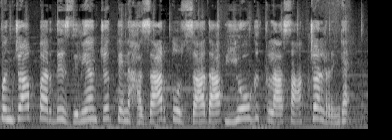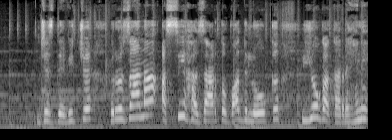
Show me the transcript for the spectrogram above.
ਪੰਜਾਬ ਭਰ ਦੇ ਜ਼ਿਲ੍ਹਿਆਂ 'ਚ 3000 ਤੋਂ ਜ਼ਿਆਦਾ ਯੋਗ ਕਲਾਸਾਂ ਚੱਲ ਰਹੀਆਂ ਜਿਸ ਦੇ ਵਿੱਚ ਰੋਜ਼ਾਨਾ 80000 ਤੋਂ ਵੱਧ ਲੋਕ ਯੋਗਾ ਕਰ ਰਹੇ ਨੇ।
